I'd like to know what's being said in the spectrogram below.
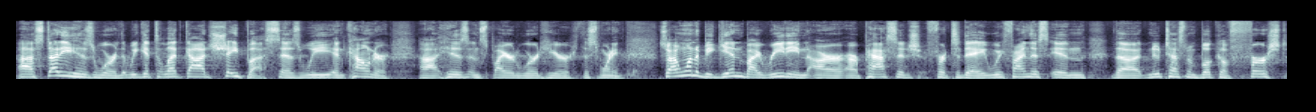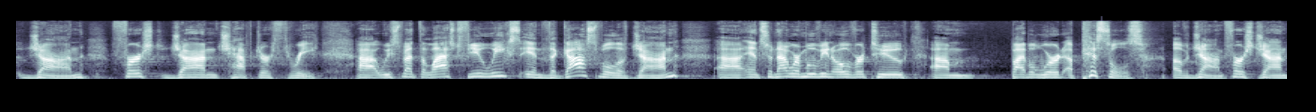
uh, study His Word, that we get to let God shape us as we encounter uh, His inspired Word here this morning. So I want to begin by reading our, our passage for today. We find this in the New Testament book of First John, First John chapter 3. Uh, we've spent the last few weeks in the Gospel of John, uh, and so now we're moving over to um, Bible word epistles of John, First John.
